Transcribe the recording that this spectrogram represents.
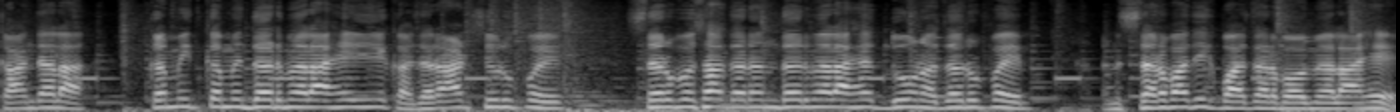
कांद्याला कमीत कमी दर मिळाला आहे एक हजार आठशे रुपये सर्वसाधारण दर मिळाला आहे दोन हजार रुपये आणि सर्वाधिक बाजारभाव मिळाला आहे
